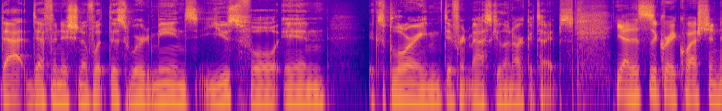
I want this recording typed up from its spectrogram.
that definition of what this word means useful in exploring different masculine archetypes? Yeah, this is a great question.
